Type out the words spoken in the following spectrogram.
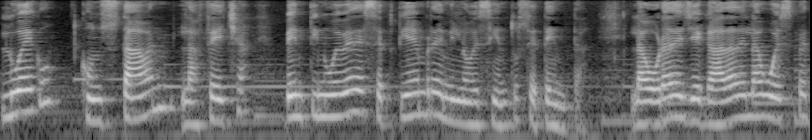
Luego constaban la fecha 29 de septiembre de 1970, la hora de llegada de la huésped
